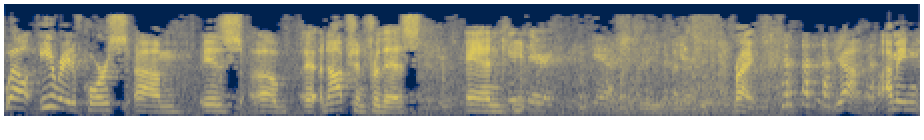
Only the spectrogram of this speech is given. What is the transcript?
Well, E-rate, of course, um, is uh, an option for this, and right. Yeah, I mean,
